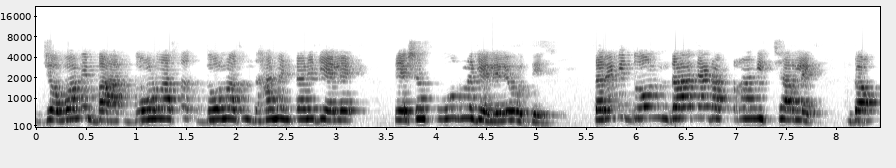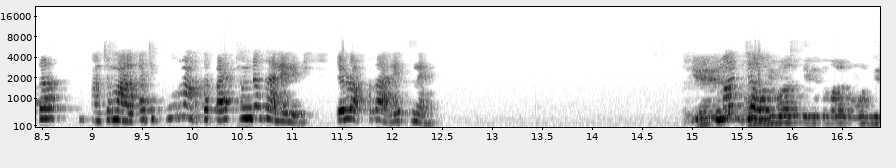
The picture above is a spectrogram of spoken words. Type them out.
जेव्हा मी बा दोन वाजता दोन वाजून दहा मिनिटांनी गेले पेशंट पूर्ण गेलेले होते. तरी मी दोनदा त्या डॉक्टरांना विचारले डॉक्टर आमच्या मालकाचे पूर्ण हातपाय थंड झालेले. ते डॉक्टर आलेच नाही. म्हणजे मग म्हणजे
